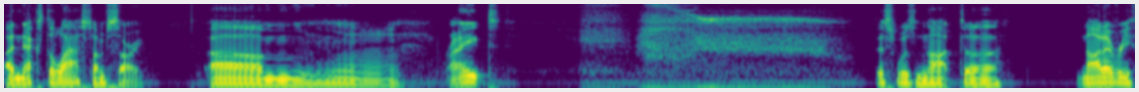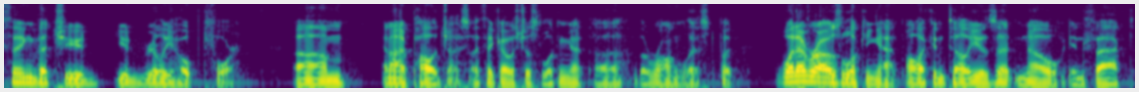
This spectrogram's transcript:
uh, next to last. I'm sorry. Um, right. This was not uh, not everything that you'd you'd really hoped for. Um, and I apologize. I think I was just looking at uh, the wrong list. But whatever I was looking at, all I can tell you is that no, in fact,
